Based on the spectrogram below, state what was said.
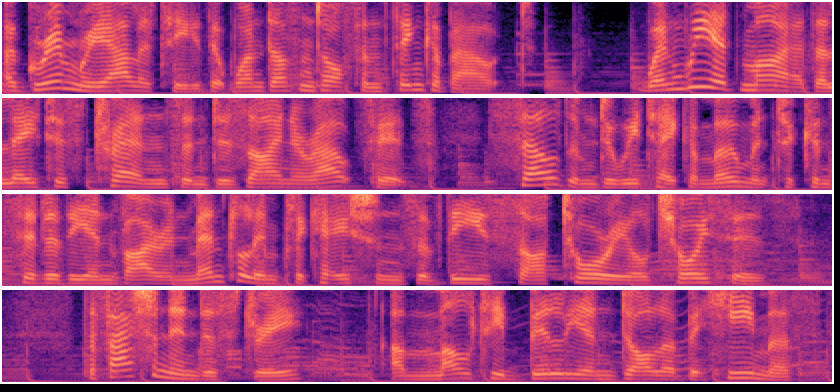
a grim reality that one doesn't often think about. When we admire the latest trends and designer outfits, seldom do we take a moment to consider the environmental implications of these sartorial choices. The fashion industry, a multi-billion dollar behemoth,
